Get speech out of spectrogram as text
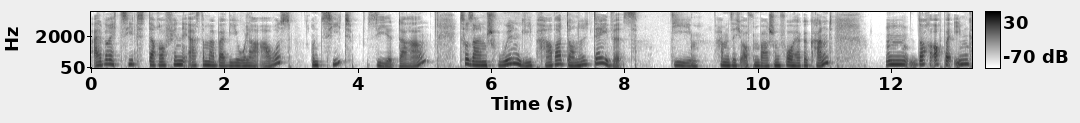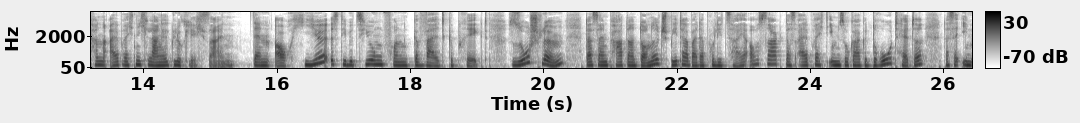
Albrecht zieht daraufhin erst einmal bei Viola aus und zieht, siehe da, zu seinem schwulen Liebhaber Donald Davis. Die haben sich offenbar schon vorher gekannt doch auch bei ihm kann Albrecht nicht lange glücklich sein. Denn auch hier ist die Beziehung von Gewalt geprägt. So schlimm, dass sein Partner Donald später bei der Polizei aussagt, dass Albrecht ihm sogar gedroht hätte, dass er ihn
